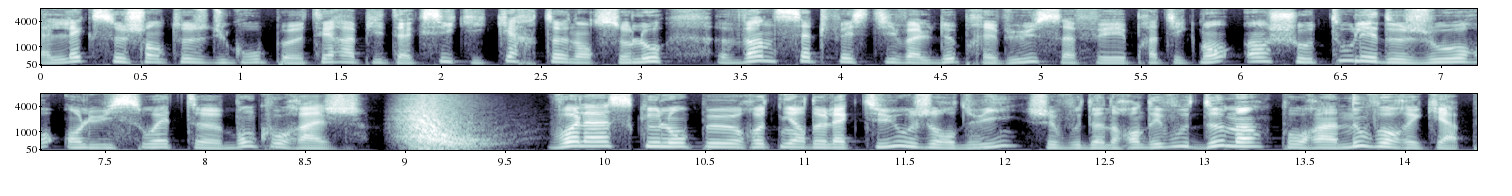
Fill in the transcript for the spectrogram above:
l'ex-chanteuse du groupe Thérapie Taxi qui cartonne en solo. 27 festivals de prévus, ça fait pratiquement un show tous les deux jours. On lui souhaite bon courage. Voilà ce que l'on peut retenir de l'actu aujourd'hui. Je vous donne rendez-vous demain pour un nouveau récap.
